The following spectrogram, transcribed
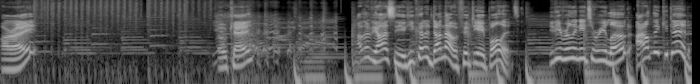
All right. Okay. I'm gonna be honest with you. He could have done that with 58 bullets. Did he really need to reload? I don't think he did.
